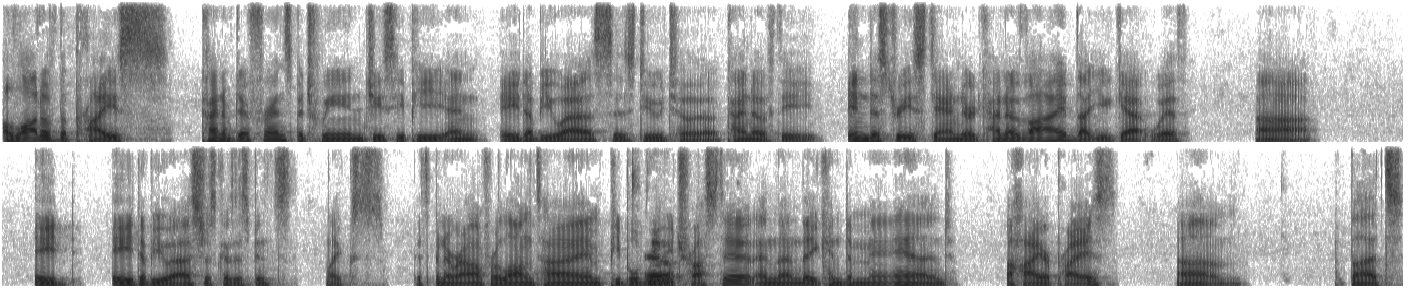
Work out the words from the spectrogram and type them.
a lot of the price kind of difference between GCP and AWS is due to kind of the industry standard kind of vibe that you get with uh, a, AWS, just because it's been like it's been around for a long time. People really yeah. trust it, and then they can demand a higher price. Um, but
